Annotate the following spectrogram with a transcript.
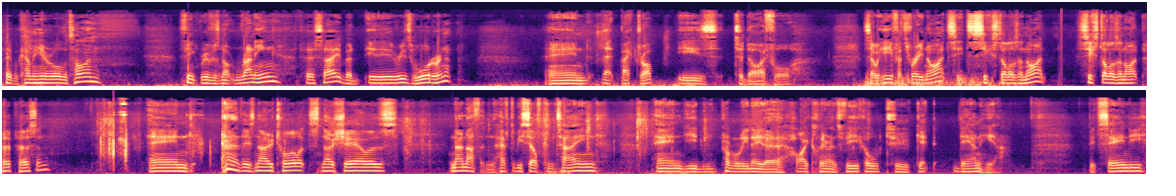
people come here all the time. Finke River's not running per se, but there is water in it, and that backdrop is to die for. So we're here for three nights. It's six dollars a night, six dollars a night per person, and there's no toilets, no showers, no nothing. Have to be self-contained, and you'd probably need a high clearance vehicle to get down here. A bit sandy.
